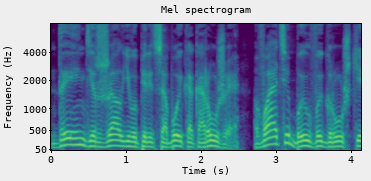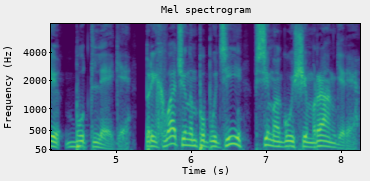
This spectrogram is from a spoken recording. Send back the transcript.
Дэйн держал его перед собой как оружие. Вати был в игрушке бутлеги, прихваченном по пути всемогущем рангере.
